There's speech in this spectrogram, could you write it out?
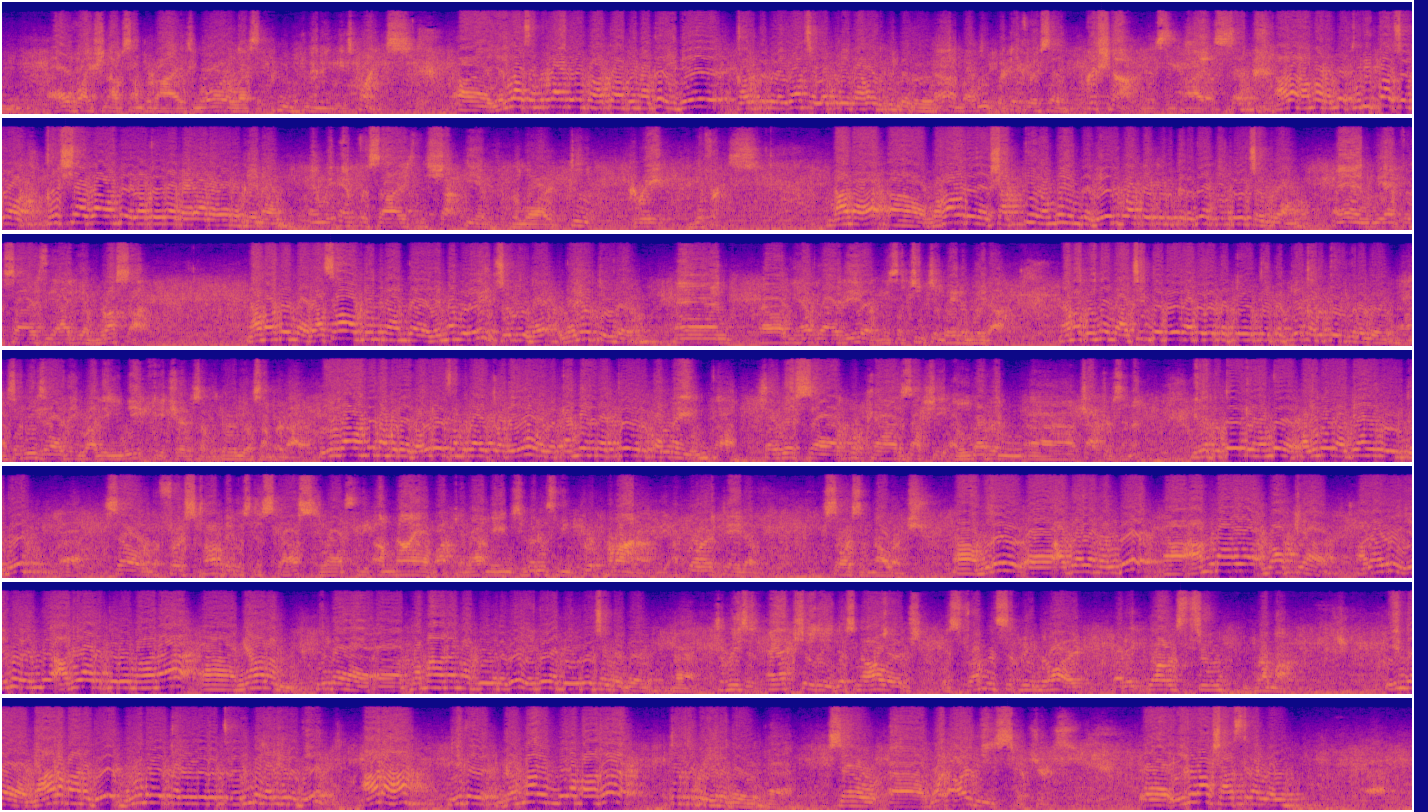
all Vaishnava Sampradaya is more or less implementing these points. ஆஹ், எல்லா சம்பிரதாயங்களையும் பார்த்தோம் அப்படின்னாக்கா இதே கருத்துக்களை தான் சொல்லக்கூடியதாக இருக்கின்றது Uh, but we particularly say Krishna is the highest. ஆனா நம்ம ரொம்ப துடிப்பா சொல்றோம் கிருஷ்ணா தான் வந்து எல்லாத்தையும் மேலானவர் அப்படின்னு And we emphasize the Shakti of the Lord to create difference. நாம ஆஹ், பகவானுடைய சக்தி வந்து இந்த வேறுபாட்டை கொடுக்கிறது அப்படிங்கிறது சொல்றோம் And we emphasize the idea of rasa. நாம வந்து இந்த ரசா அப்படிங்கிற அந்த எண்ணங்களை சொல்லி வ- வலியுறுத்துகிறோம் And uh, we have the idea of. நமக்கு வந்து இந்த அச்சிந்த பேர் அபக தத்துவத்தை பற்றிய கருத்து இருக்கிறது Uh, so these are the rather unique features of the Gaudiya Sampradaya. இதுதான் வந்து நம்முடைய கௌரவ சமுதாயத்துடைய ஒரு தன்னிகரற்ற ஒரு தன்மை Uh, so this uh, book has actually 11 uh, chapters in it. இந்த புத்தகத்துல வந்து பதினோரு அத்தியாயங்கள் இருக்குது So the first topic was discussed, and that's the Amnaya Vakya. That means what is the pramana, the authoritative source of knowledge. Uh, முதல் அத்தியாயம் uh, வந்து uh, the வாக்கியா அதாவது எது வந்து அதிகாரப்பூர்வமான ஞானம் the பிரமாணம் So he says, actually, this knowledge is from the Supreme Lord, but it goes through Brahma. இந்த ஞானமானது முழுமைய கடவுளிடத்திலிருந்து வருகிறது. ஆனா இது பிரம்மாவின் மூலமாக கொடுக்கப்படுகிறது so uh, what are these scriptures? அஹ் இதுதான் சாஸ்திரங்கள்.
